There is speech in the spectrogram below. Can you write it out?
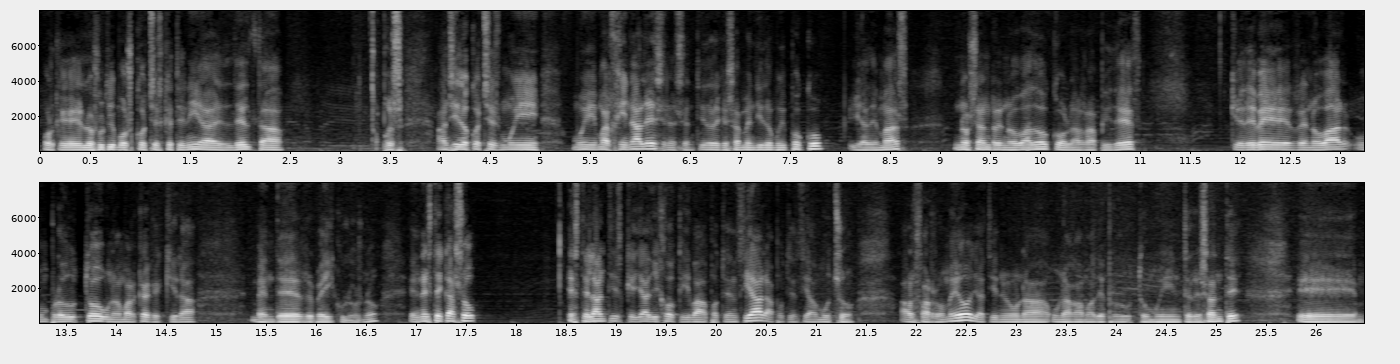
porque los últimos coches que tenía, el Delta, pues han sido coches muy, muy marginales en el sentido de que se han vendido muy poco y además no se han renovado con la rapidez que debe renovar un producto, una marca que quiera vender vehículos. ¿no? En este caso, Stellantis, que ya dijo que iba a potenciar, ha potenciado mucho Alfa Romeo, ya tiene una, una gama de producto muy interesante. Eh,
